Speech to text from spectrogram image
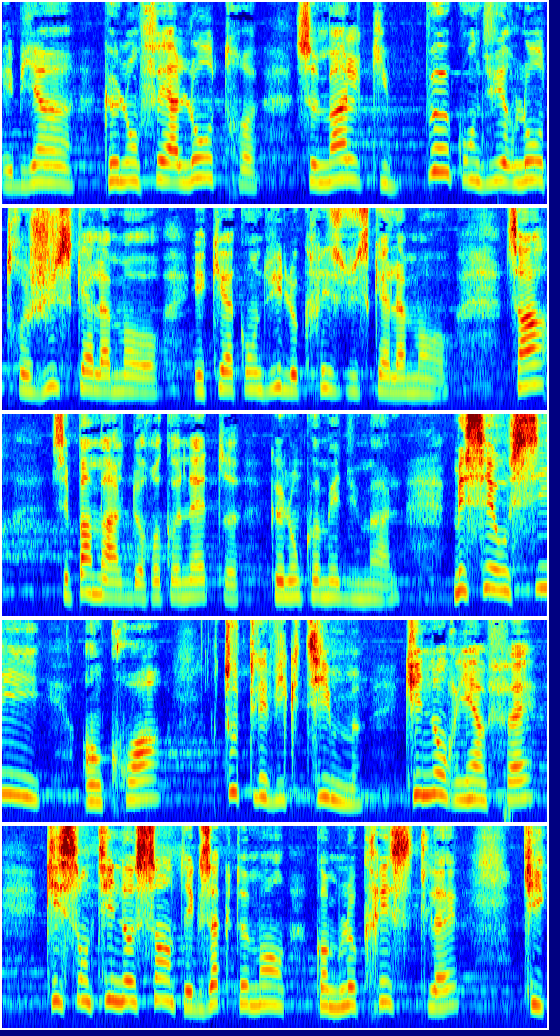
eh bien, que l'on fait à l'autre, ce mal qui peut conduire l'autre jusqu'à la mort et qui a conduit le Christ jusqu'à la mort. Ça, c'est pas mal de reconnaître que l'on commet du mal. Mais c'est aussi en croix toutes les victimes qui n'ont rien fait, qui sont innocentes exactement comme le Christ l'est, qui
